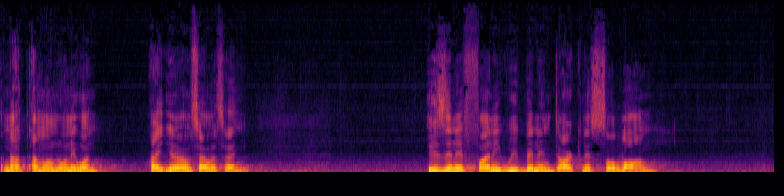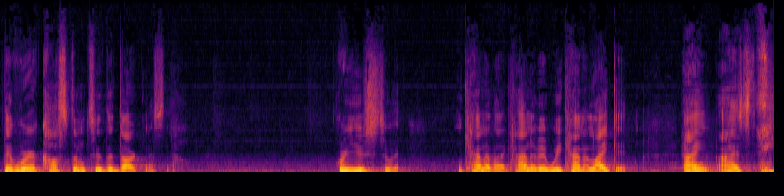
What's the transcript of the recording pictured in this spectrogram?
I'm not, I'm the only one, right? You know what I'm saying? Isn't it funny? We've been in darkness so long that we're accustomed to the darkness now. We're used to it. And kind of, kind of it, we kind of like it, right? I, hey,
